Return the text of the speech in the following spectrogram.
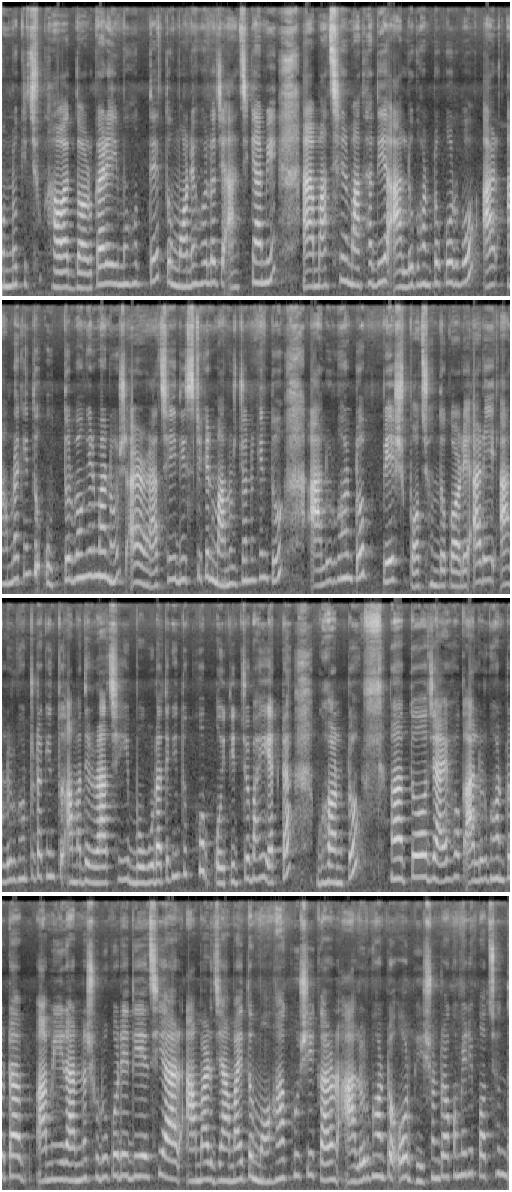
অন্য কিছু খাওয়ার দরকার এই মুহূর্তে। তো মনে হলো যে আজকে আমি মাছের মাথা দিয়ে আলু ঘন্ট করব। আর আমরা কিন্তু উত্তরবঙ্গের মানুষ আর রাজশাহী ডিস্ট্রিক্টের মানুষজন কিন্তু আলুর ঘন্ট বেশ পছন্দ করে। আর এই আলুর ঘন্টটা কিন্তু আমাদের রাজশাহী বগুড়াতে কিন্তু খুব ঐতিহ্যবাহী একটা ঘন্ট। তো যাই হোক আলুর ঘন্টটা আমি রান্না শুরু করে দিয়েছি। আর আমার জামাই তো মহা খুশি কারণ আলুর ঘন্ট ওর ভীষণ রকমেরই পছন্দ।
